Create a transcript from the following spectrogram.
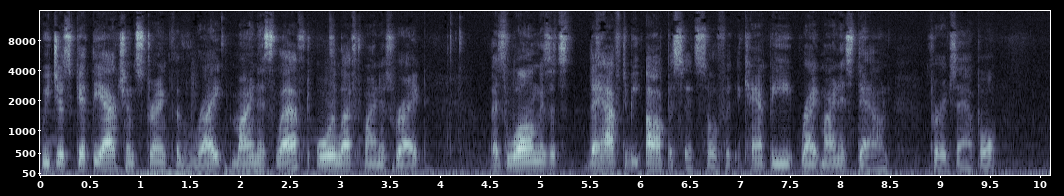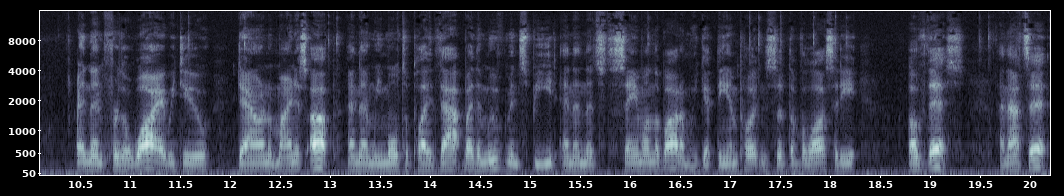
we just get the action strength of right minus left or left minus right. As long as it's, they have to be opposites. So if it, can't be right minus down, for example. And then for the y, we do down minus up, and then we multiply that by the movement speed, and then it's the same on the bottom. We get the input and set the velocity of this. And that's it.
